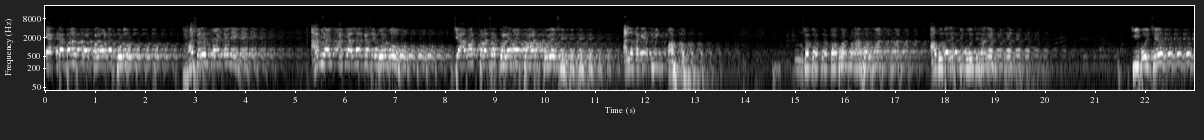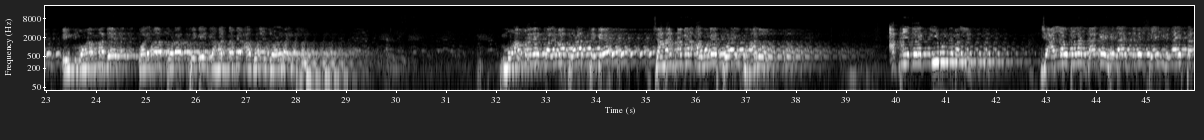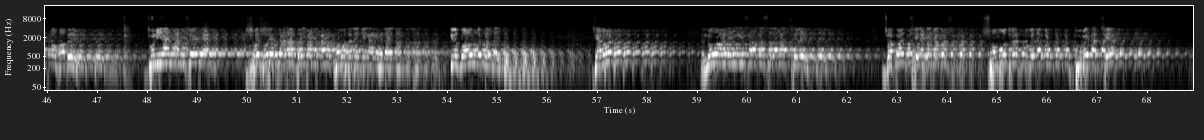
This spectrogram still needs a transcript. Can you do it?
একটা বার ক- কলেমাটা পড়ো। হাসরের ময়দানে আমি আমি আল্লাহর কাছে বলব যে আমার চাচা কলেমা পাঠ করেছে। আল্লাহ তাকে তুমি মাফ করো। যখন, তখন নাফরমান আবু তালেব কি বলছে জানেন? কি বলছে? এই মোহাম্মদের কলেমা পড়ার থেকে জাহান্নামের আগুনে জড়াই ভালো। মোহাম্মদের কলেমা পড়ার থেকে জাহান্নামের আগুনে পড়াই ভালো। আপনি এতে কি বুঝতে পারলেন? যে আল্লাহ তাআলা যাকে হেদায়েত দেবে, সেই হেদায়েত প্রাপ্ত হবে। দুনিয়ার মানুষের এক শস্যের দানা পরিমাণ কারও ক্ষমতা নেই যে কাকে হেদায়েত দান করা। কিন্তু বহু করতে হবে দায়িত্ব। যেমন নূহ আলাইহিস সালামের ছেলে যখন ছেলেটা যখন সমুদ্রে ডুবে যখন ডুবে যাচ্ছে,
